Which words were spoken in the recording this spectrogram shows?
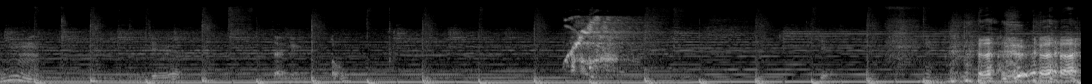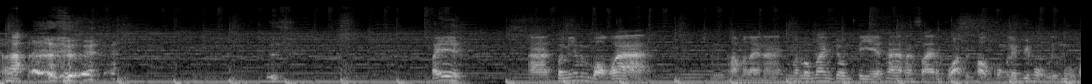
อืมเจ๊ใจหนึ่งตรง ตีอ่า ตัวนี้มันบอกว่า มันทำอะไรนะ มันลมร่างโจมตี ถ้าทางซ้ายทางขวาเป็นเผ่ากงเล็บที่หกหรือหมู่พ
